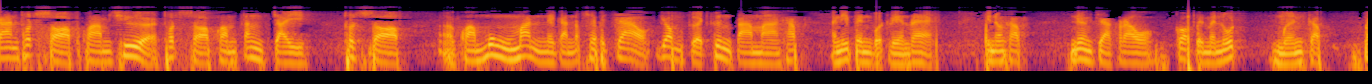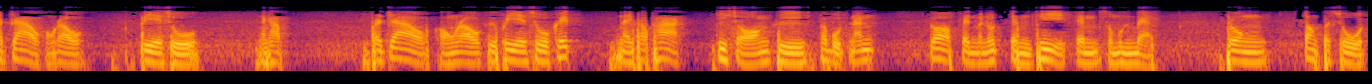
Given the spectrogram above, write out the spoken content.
การทดสอบความเชื่อ ทดสอบความตั้งใจ ทดสอบความมุ่งมั่นในการรับใช้พระเจ้าย่อมเกิดขึ้นตามมาครับ อันนี้เป็นบทเรียนแรก พี่น้องครับ เนื่องจากเราก็เป็นมนุษย์เหมือนกับพระเจ้าของเราพระเยซูนะครับ พระเจ้าของเราคือพระเยซูคริสต์ในพระภาคที่สองคือพระบุตรนั้น ก็เป็นมนุษย์เต็มที่เต็มสมบูรณ์แบบ พระองค์ต้องประสูติ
